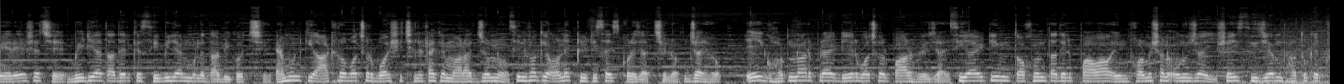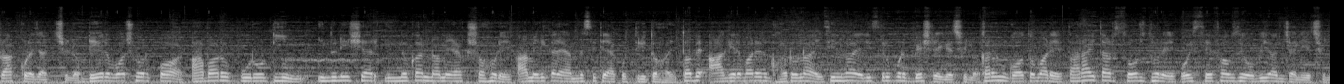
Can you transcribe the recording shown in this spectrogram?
মেরে এসেছে, মিডিয়া তাদেরকে সিভিলিয়ান বলে দাবি করছে। এমনকি আঠারো বছর বয়সী ছেলেটাকে মারার জন্য সিলভাকে অনেক ক্রিটিসাইজ করে যাচ্ছিল। যাই হোক, এই ঘটনার প্রায় দেড় বছর পার হয়ে যায়। সিআই টিম তখন তাদের পাওয়া ইনফরমেশন অনুযায়ী সেই সিজিএম ধাতুকে ট্রাক করে যাচ্ছিল। দেড় বছর পর আবারও পুরো টিম ইন্দোনেশিয়ার ইন্দোকার নামে এক শহরে আমেরিকার অ্যাম্বাসিতে একত্রিত হয়। তবে আগের বারের ঘটনায় সিলভা এলিসের উপর বেশ রেগেছিল, কারণ গতবারে তারাই তার সোর্স ধরে ওই সেফ হাউসে অভিযান চালিয়েছিল,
